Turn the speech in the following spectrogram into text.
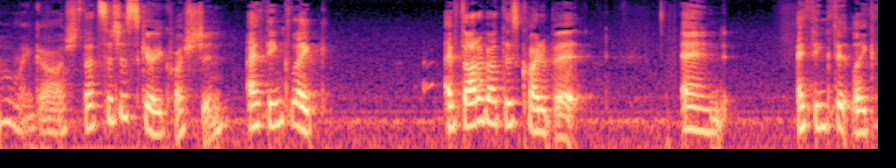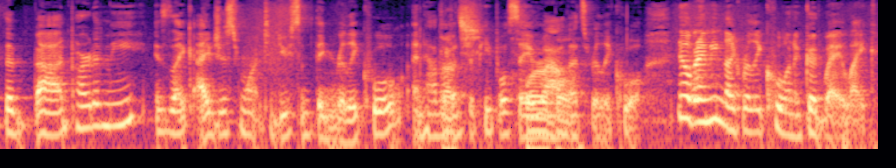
oh my gosh, that's such a scary question. I think like I've thought about this quite a bit, and I think that like the bad part of me is like I just want to do something really cool and have a bunch of people say, "Wow, that's really cool." No, but I mean like really cool in a good way. Like,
